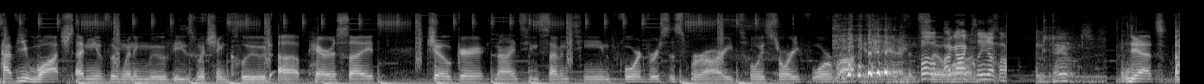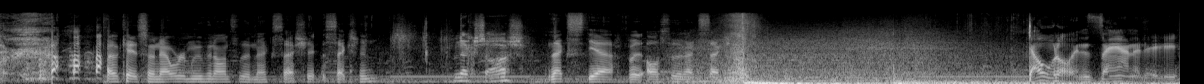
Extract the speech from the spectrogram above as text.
Have you watched any of the winning movies, which include uh, Parasite, Joker, 1917, Ford versus Ferrari, Toy Story 4, Rocket Man, and Well, so oh, I gotta on? clean up my pants. Yeah. It's okay, so now we're moving on to the next session. Section. Next sauce. Next, yeah, but also the next section. Total insanity.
